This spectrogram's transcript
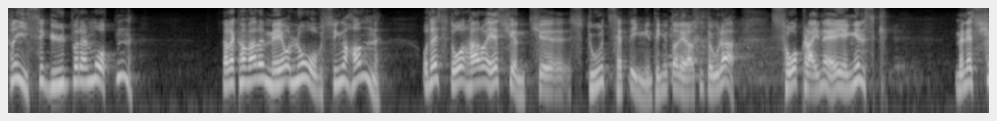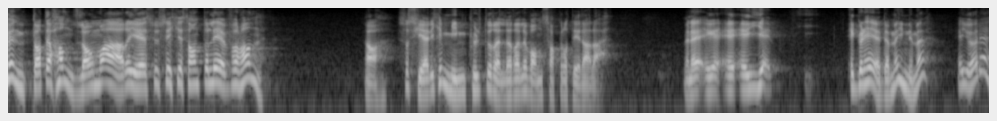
prise Gud på den måten. Der de kan være med og lovsynge Han. Og de står her, og jeg skjønte stort sett ingenting ut av det som sto. Så klein er jeg i engelsk. Men jeg skjønte at det handla om å ære Jesus ikke sant, og leve for Han. Ja, Så skjer ikke min kulturelle relevans akkurat i det der. Men jeg, jeg, jeg, jeg gleder meg inni meg. Jeg gjør det.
